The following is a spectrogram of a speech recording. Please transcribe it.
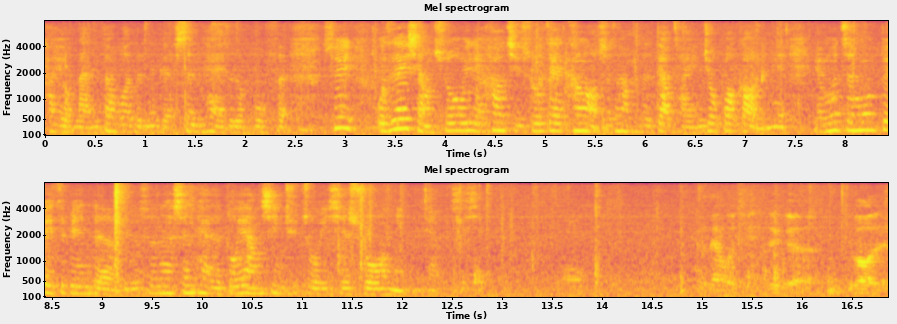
它有蛮多的那个生态这个部分，所以我在想说，我有点好奇，说在康老师他们的调查研究报告里面，有没有针对这边的，比如说那个生态的多样性去做一些说明？这样，谢谢。就待会请这个提报的人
